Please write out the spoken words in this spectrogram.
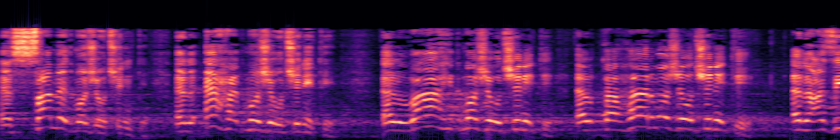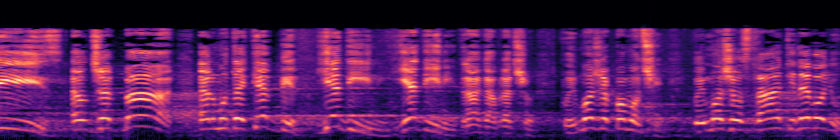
El Samed može učiniti. El Ehad može učiniti. El Vahid može učiniti. El Kahar može učiniti. El Aziz, El Džabbar, El Mutekebir, jedini, jedini, draga braćo, koji može pomoći, koji može ostraniti nevolju,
